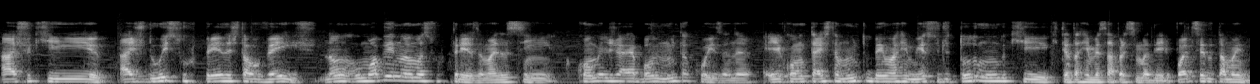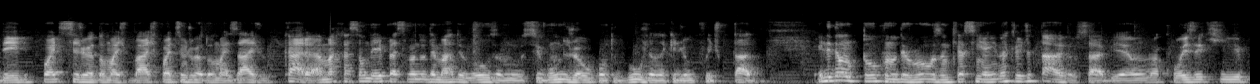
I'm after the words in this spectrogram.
Acho que as duas surpresas, talvez, não, o Mobley não é uma surpresa, mas assim, como ele já é bom em muita coisa, né? Ele contesta muito bem o arremesso de todo mundo que, que tenta arremessar para cima dele. Pode ser do tamanho dele, pode ser jogador mais baixo, pode ser um jogador mais ágil. Cara, a marcação dele para cima do DeMar DeRozan no segundo jogo contra o Bulls, né, naquele jogo que foi disputado, ele deu um toco no DeRozan que, assim, é inacreditável, sabe? É uma coisa que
